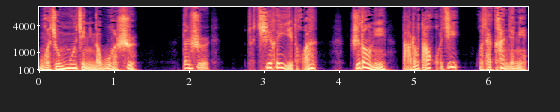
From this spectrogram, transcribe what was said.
我就摸进你的卧室，但是这漆黑一团，直到你打着打火机，我才看见你。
